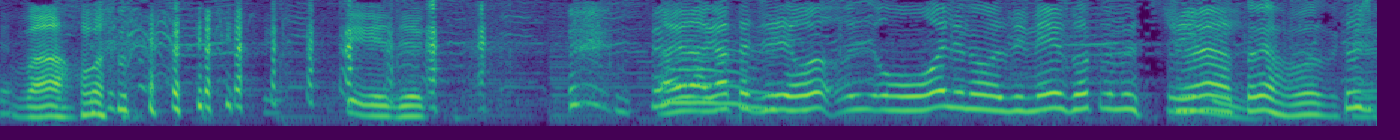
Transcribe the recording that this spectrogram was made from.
Vamos. Que ridículo. Aí a gata de um olho nos e-mails, outro no É, streaming. tô nervoso. Estamos cara.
